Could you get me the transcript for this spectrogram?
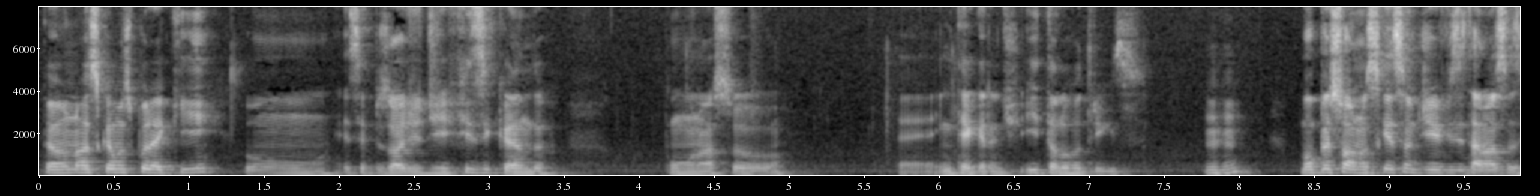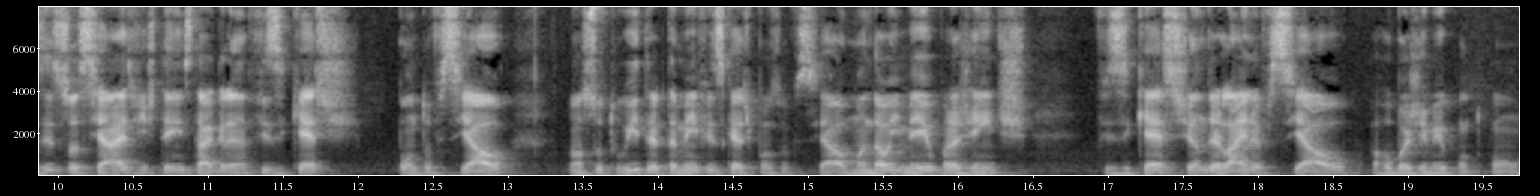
então nós ficamos por aqui com esse episódio de Fisicando com o nosso é, integrante, Ítalo Rodrigues. Uhum. Bom, pessoal, não esqueçam de visitar nossas redes sociais. A gente tem o Instagram, physicast.oficial. Nosso Twitter também, physicast.oficial. Mandar um e-mail pra gente, physicast_oficial.gmail.com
